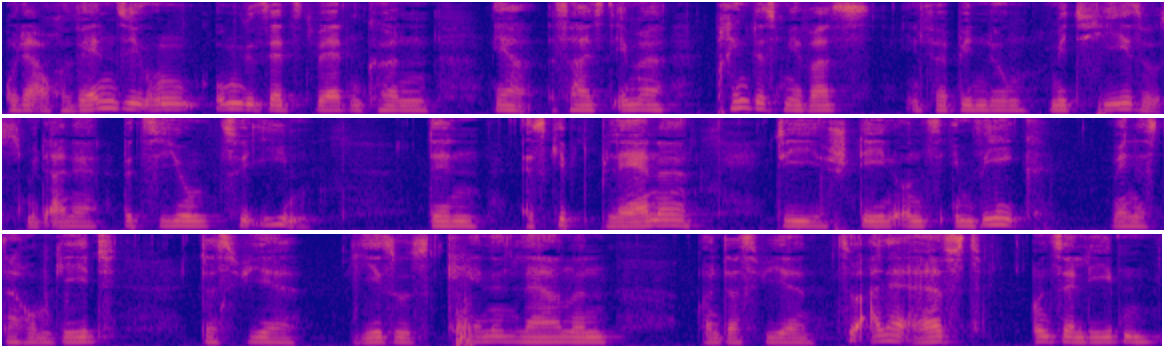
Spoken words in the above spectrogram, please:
oder auch wenn sie um, umgesetzt werden können, ja, es heißt immer, bringt es mir was in Verbindung mit Jesus, mit einer Beziehung zu ihm. Denn es gibt Pläne, die stehen uns im Weg, wenn es darum geht, dass wir Jesus kennenlernen und dass wir zuallererst unser Leben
